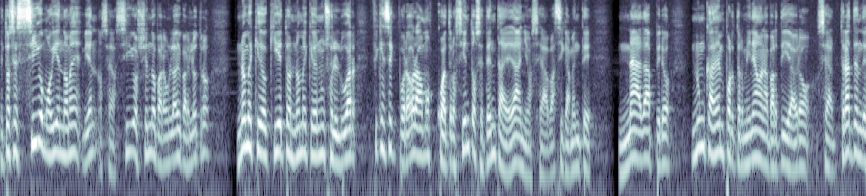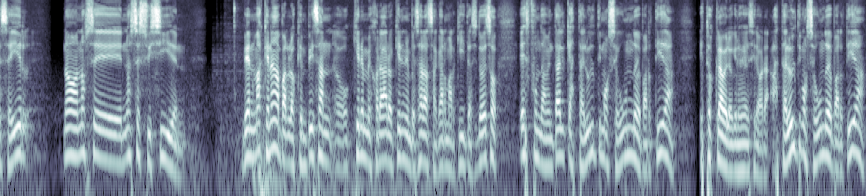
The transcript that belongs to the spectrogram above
entonces sigo moviéndome, bien, o sea, sigo yendo para un lado y para el otro. No me quedo quieto, no me quedo en un solo lugar. Fíjense que por ahora vamos 470 de daño, o sea, básicamente nada, pero nunca den por terminado una partida, bro. O sea, traten de seguir... No, no se, no se suiciden. Bien, más que nada para los que empiezan o quieren mejorar o quieren empezar a sacar marquitas y todo eso, es fundamental que hasta el último segundo de partida, esto es clave lo que les voy a decir ahora, hasta el último segundo de partida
